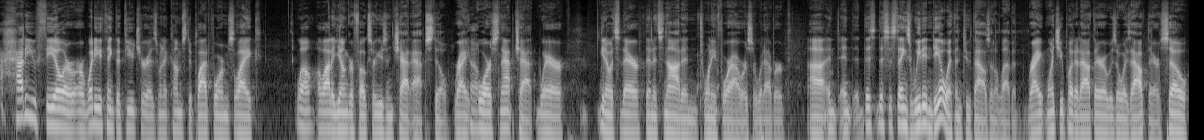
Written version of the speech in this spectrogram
how do you feel, or, or what do you think the future is when it comes to platforms like, well, a lot of younger folks are using chat apps still, right? Or Snapchat, where, you know, it's there, then it's not in 24 hours or whatever. Uh, and and this this is things we didn't deal with in 2011, right? Once you put it out there, it was always out there. So,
